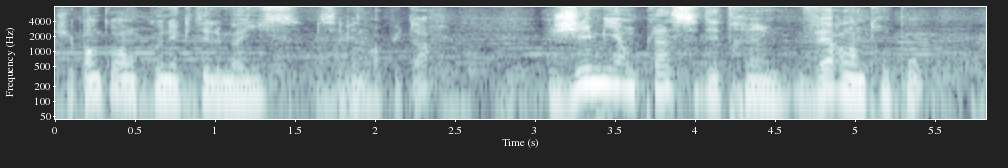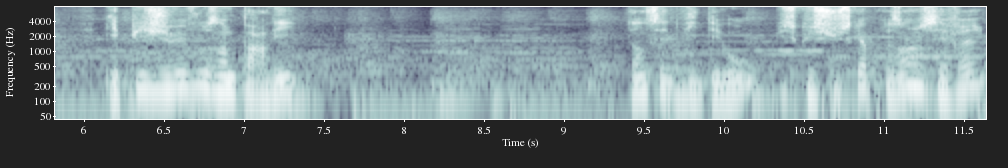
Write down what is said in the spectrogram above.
j'ai pas encore connecté le maïs, ça viendra plus tard. J'ai mis en place des trains vers l'entrepôt. Et puis je vais vous en parler dans cette vidéo, puisque jusqu'à présent, c'est vrai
